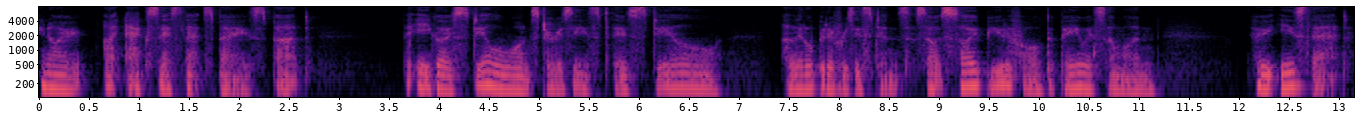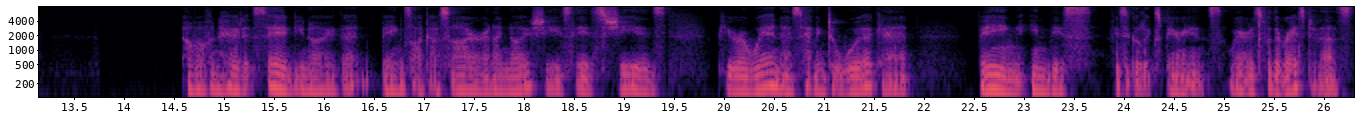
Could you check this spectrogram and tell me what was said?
you know, I access that space, but the ego still wants to resist. There's still a little bit of resistance. So it's so beautiful to be with someone who is that I've often heard it said, you know, that beings like Isira, and I know she is this, she is pure awareness, having to work at being in this physical experience. Whereas for the rest of us,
